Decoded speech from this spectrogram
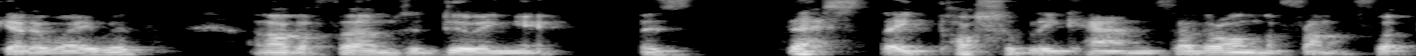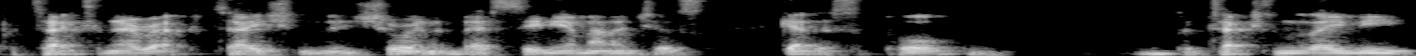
get away with. And other firms are doing it as best they possibly can. So they're on the front foot, protecting their reputation and ensuring that their senior managers get the support and protection that they need.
